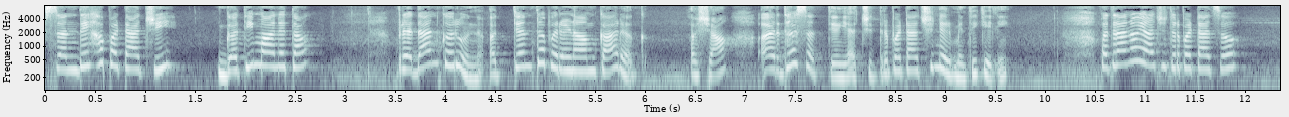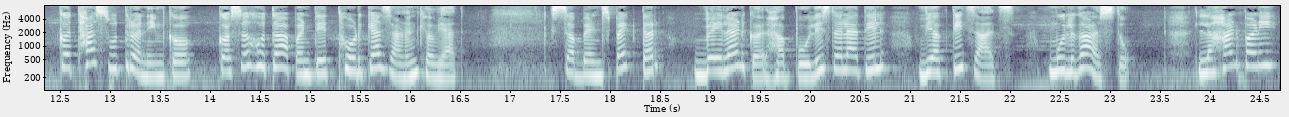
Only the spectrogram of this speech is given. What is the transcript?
संदेहपटाची गतिमानता प्रदान करून अत्यंत परिणामकारक अशा अर्धसत्य या चित्रपटाची निर्मिती केली. मित्रांनो या चित्रपटाचं कथासूत्र नेमकं कसं होतं आपण ते थोडक्यात जाणून घेऊयात. सब इन्स्पेक्टर वेलणकर हा पोलीस दलातील व्यक्तीचाच मुलगा असतो. लहानपणी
